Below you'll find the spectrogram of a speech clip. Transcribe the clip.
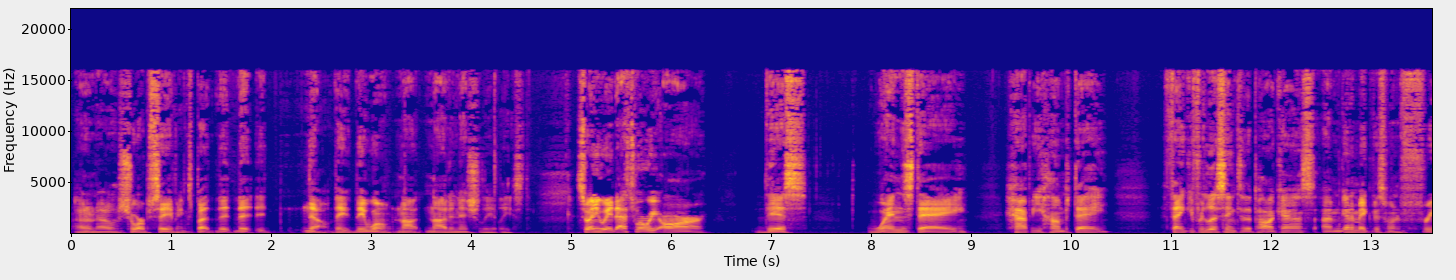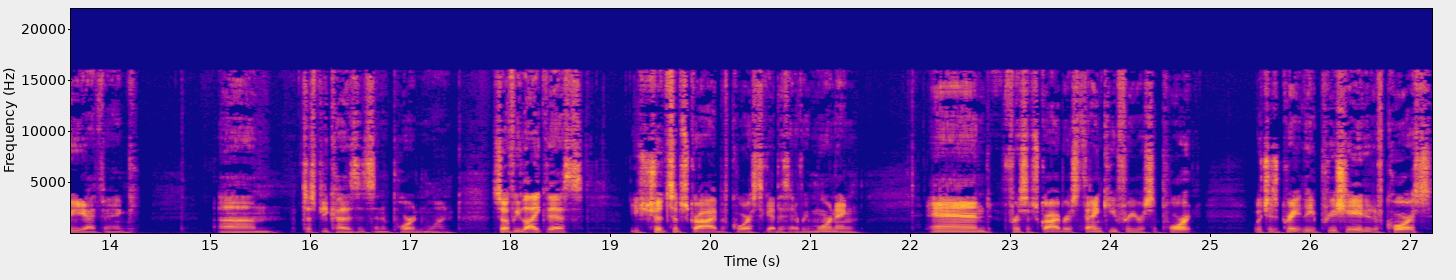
I don't know, shore up savings. But the, the, it, no, they, they won't. Not, not initially, at least. So, anyway, that's where we are this Wednesday, happy hump day. Thank you for listening to the podcast. I'm going to make this one free, I think, um, just because it's an important one. So if you like this, you should subscribe, of course, to get this every morning. And for subscribers, thank you for your support, which is greatly appreciated, of course.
